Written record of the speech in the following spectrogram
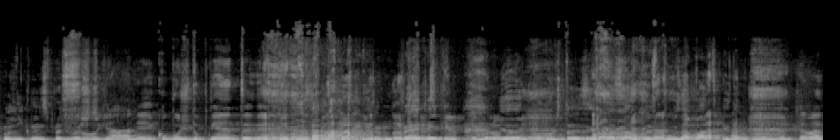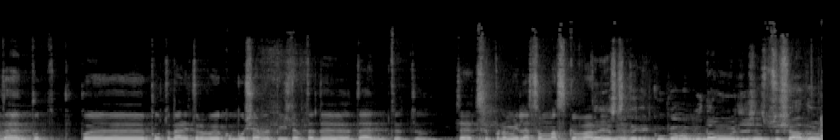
uniknąć sprawiedliwości. Co ja nie, kubuś dupnięty, nie? Kiblu. Jeden kubuś to jest jedna za, to jest pół zapadki. Tam. Trzeba ten, półtora litrowego kubusia wypić, to wtedy ten, te, te, trzy promile są maskowane. To jeszcze nie? takie kółko wokół domu, 10 przysiadów.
